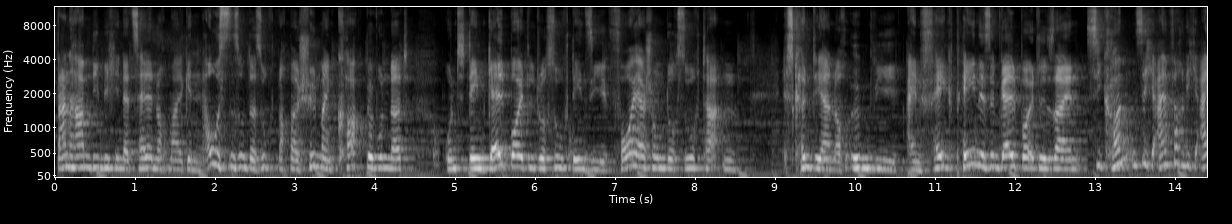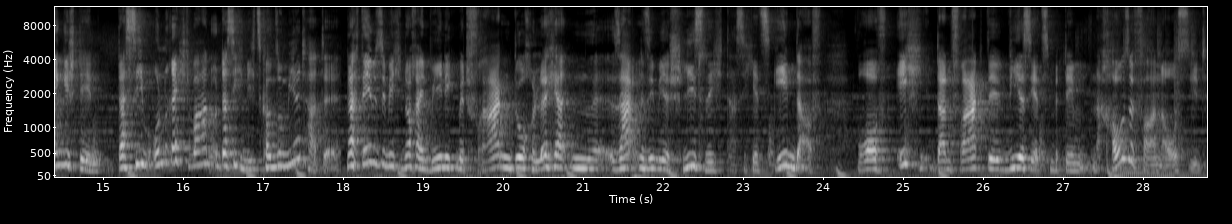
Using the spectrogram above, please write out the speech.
Dann haben die mich in der Zelle nochmal genauestens untersucht, nochmal schön meinen Kork bewundert und den Geldbeutel durchsucht, den sie vorher schon durchsucht hatten. Es könnte ja noch irgendwie ein Fake-Penis im Geldbeutel sein. Sie konnten sich einfach nicht eingestehen, dass sie im Unrecht waren und dass ich nichts konsumiert hatte. Nachdem sie mich noch ein wenig mit Fragen durchlöcherten, sagten sie mir schließlich, dass ich jetzt gehen darf. Worauf ich dann fragte, wie es jetzt mit dem Nachhausefahren aussieht.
